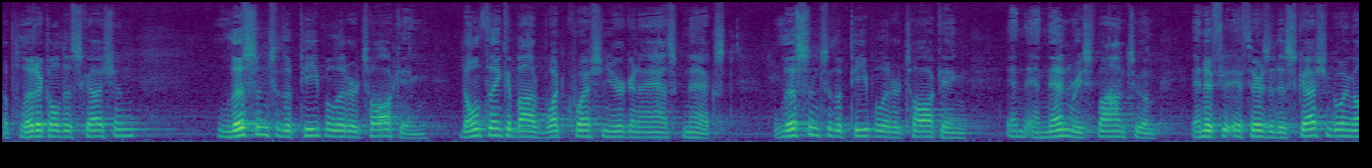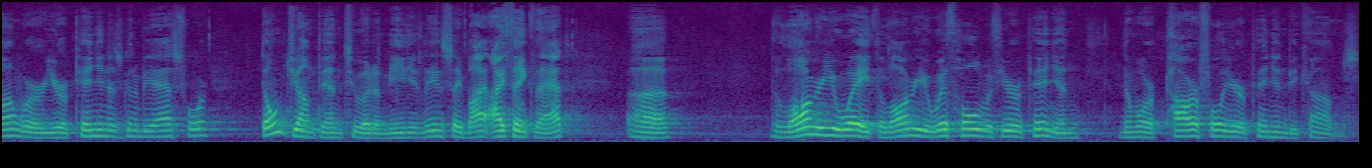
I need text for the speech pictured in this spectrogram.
a political discussion, listen to the people that are talking. Don't think about what question you're going to ask next. Listen to the people that are talking and, and then respond to them. And if, if there's a discussion going on where your opinion is going to be asked for, don't jump into it immediately and say, I think that. Uh, the longer you wait, the longer you withhold with your opinion, the more powerful your opinion becomes.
